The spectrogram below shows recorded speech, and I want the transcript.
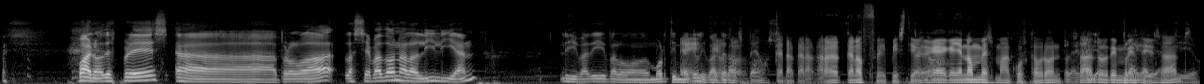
bueno, després, eh, però la, la seva dona, la Lilian, li va dir pel Mortimer que li va tirar els peus. Que no, que no, que no, que no flipis, tio. Que Que, no. que, hi ha noms més macos, cabron. Plega saps? No t'inventis, saps? tio.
